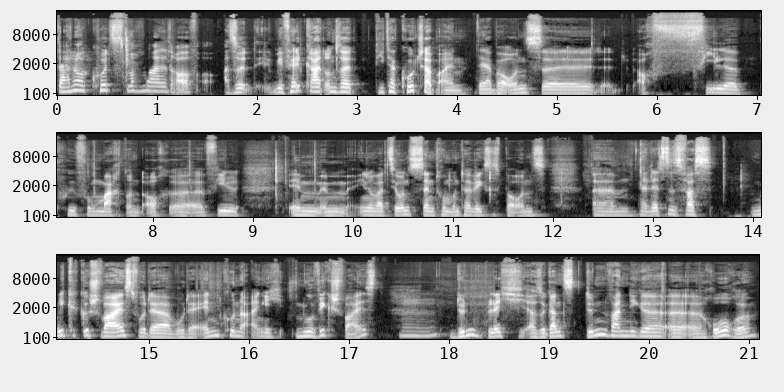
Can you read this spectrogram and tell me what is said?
da noch kurz noch mal drauf, also mir fällt gerade unser Dieter Kotschap ein, der bei uns äh, auch viele Prüfungen macht und auch äh, viel im, im Innovationszentrum unterwegs ist bei uns. Ähm, der hat letztens was MIG geschweißt, wo der, wo der Endkunde eigentlich nur WIG schweißt Hm. Dünnblech, also ganz dünnwandige äh, äh, Rohre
